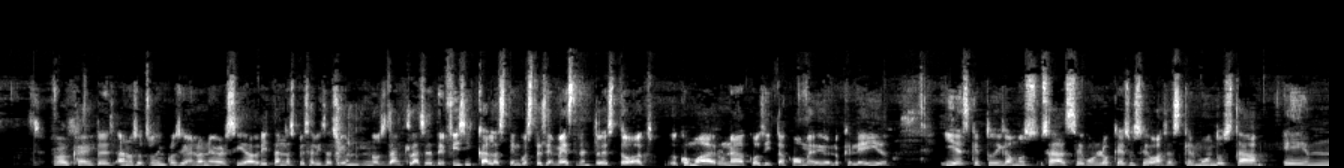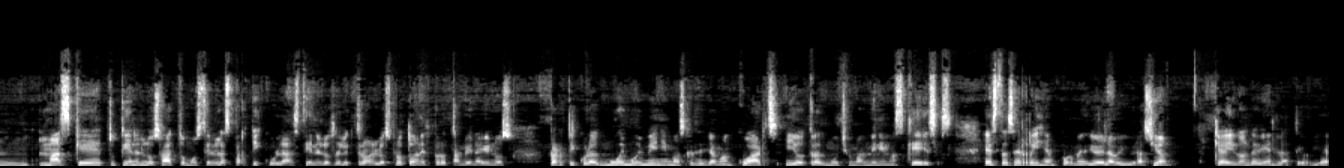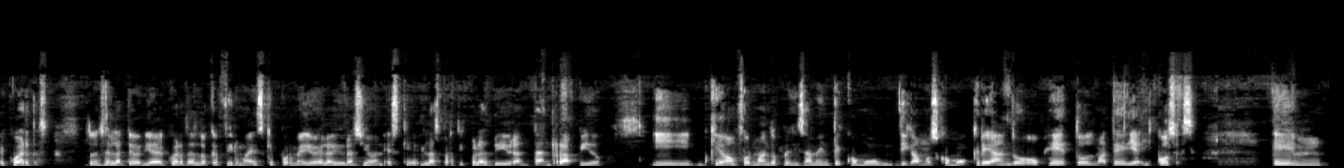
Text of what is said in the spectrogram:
Entonces, a nosotros inclusive en la universidad, ahorita en la especialización, nos dan clases de física, las tengo este semestre, entonces todo como a dar una cosita como medio de lo que he leído. Y es que tú, digamos, o sea, según lo que eso se basa, es que el mundo está em, más que tú tienes los átomos, tienes las partículas, tienes los electrones, los protones, pero también hay unas partículas muy, muy mínimas que se llaman quarks y otras mucho más mínimas que esas. Estas se rigen por medio de la vibración que ahí es donde viene la teoría de cuerdas. Entonces la teoría de cuerdas lo que afirma es que por medio de la vibración es que las partículas vibran tan rápido y que van formando precisamente como, digamos, como creando objetos, materia y cosas. Em,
